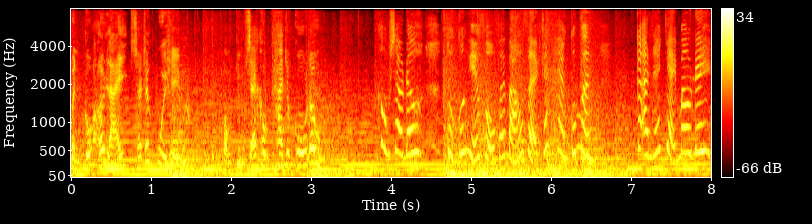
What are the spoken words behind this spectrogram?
Mình cô ở lại sẽ rất nguy hiểm. Bọn chúng sẽ không tha cho cô đâu. Không sao đâu Tôi có nghĩa vụ phải bảo vệ khách hàng của mình. Các anh hãy chạy mau đi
